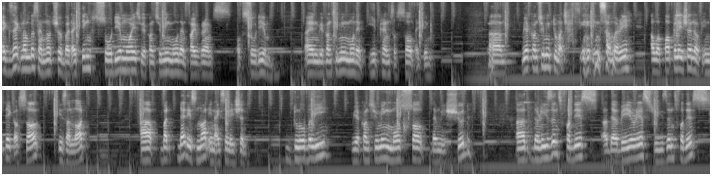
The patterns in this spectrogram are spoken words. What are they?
exact numbers I'm not sure, but I think sodium wise we are consuming more than five grams of sodium, and we are consuming more than eight grams of salt. I think um, we are consuming too much. In summary, our population of intake of salt is a lot, uh, but that is not in isolation. Globally, we are consuming more salt than we should uh, the reasons for this, uh, there are various reasons for this.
